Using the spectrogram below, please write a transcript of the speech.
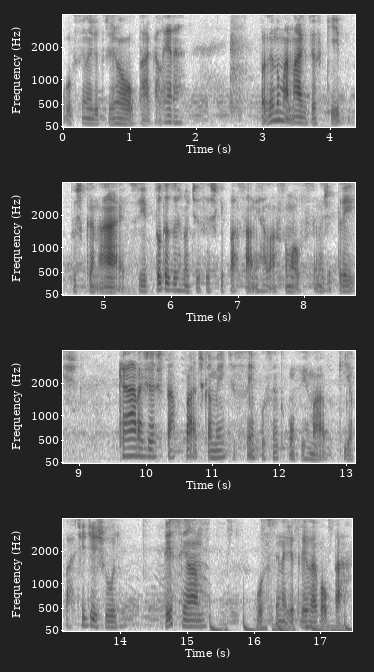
Oficina de 3 vai voltar, galera. Fazendo uma análise aqui dos canais e todas as notícias que passaram em relação à Oficina G3, cara, já está praticamente 100% confirmado que a partir de julho desse ano, a Oficina G3 vai voltar.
